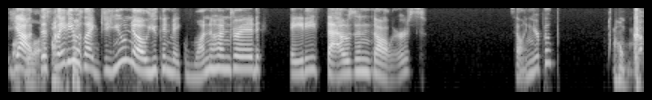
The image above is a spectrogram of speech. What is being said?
yeah, this lady was like, Do you know you can make $180,000 selling your poop? Oh god.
